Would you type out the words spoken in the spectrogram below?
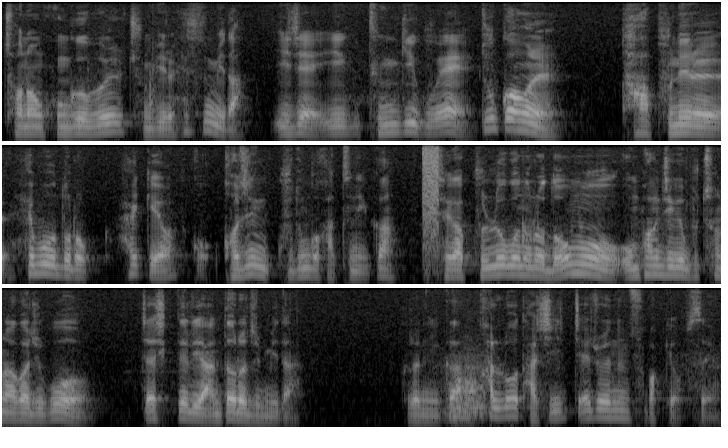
전원 공급을 준비를 했습니다. 이제 이 등기구에 뚜껑을 다 분해를 해보도록 할게요. 거- 거진 굳은 것 같으니까 제가 글루건으로 너무 온팡지게 붙여놔가지고 자식들이 안 떨어집니다. 그러니까 칼로 다시 째줘는 수밖에 없어요.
